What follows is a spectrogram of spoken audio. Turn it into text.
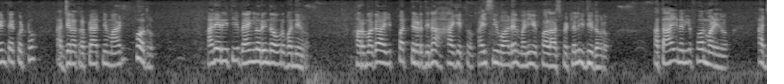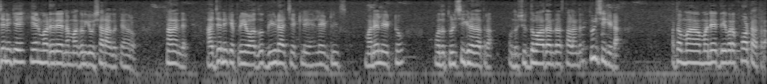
ಗಂಟೆ ಕೊಟ್ಟು ಅಜ್ಜನ ಹತ್ರ ಪ್ರಾರ್ಥನೆ ಮಾಡಿ ಹೋದರು. ಅದೇ ರೀತಿ ಬ್ಯಾಂಗ್ಳೂರಿಂದ ಅವರು ಬಂದಿದ್ದರು ಅವ್ರ ಮಗ ಇಪ್ಪತ್ತೆರಡು ದಿನ ಆಗಿತ್ತು. ಐ ಸಿ ವಾರ್ಡಲ್ಲಿ ಮನಿ ಪಾಲ್ ಹಾಸ್ಪಿಟ್ಲಲ್ಲಿ ಇದ್ದಿದ್ದವರು. ಆ ತಾಯಿ ನನಗೆ ಫೋನ್ ಮಾಡಿದರು. ಅಜ್ಜನಿಗೆ ಏನು ಮಾಡಿದರೆ ನಮ್ಮ ಮಗನಿಗೆ ಹುಷಾರಾಗುತ್ತೆ ಅಂದರು. ನಾನಂದೆ, ಅಜ್ಜನಿಗೆ ಪ್ರಿಯವಾದ ಬೀಡ ಚಕ್ಲಿ ಎಲೆ ಡ್ರಿಂಕ್ಸ್, ಮನೇಲಿ ಇಟ್ಟು ಒಂದು ತುಳಸಿ ಗಿಡದ ಹತ್ರ, ಒಂದು ಶುದ್ಧವಾದಂಥ ಸ್ಥಳ ಅಂದರೆ ತುಳಸಿ ಗಿಡ. ಅಥವಾ ಮನೆ ದೇವರ ಫೋಟೋ ಹತ್ರ.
